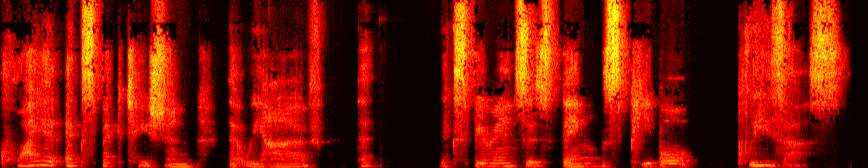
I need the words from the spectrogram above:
quiet expectation that we have that experiences, things, people please us,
